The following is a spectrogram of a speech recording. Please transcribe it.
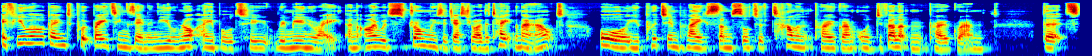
if you are going to put ratings in and you're not able to remunerate, and I would strongly suggest you either take them out or you put in place some sort of talent program or development program that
